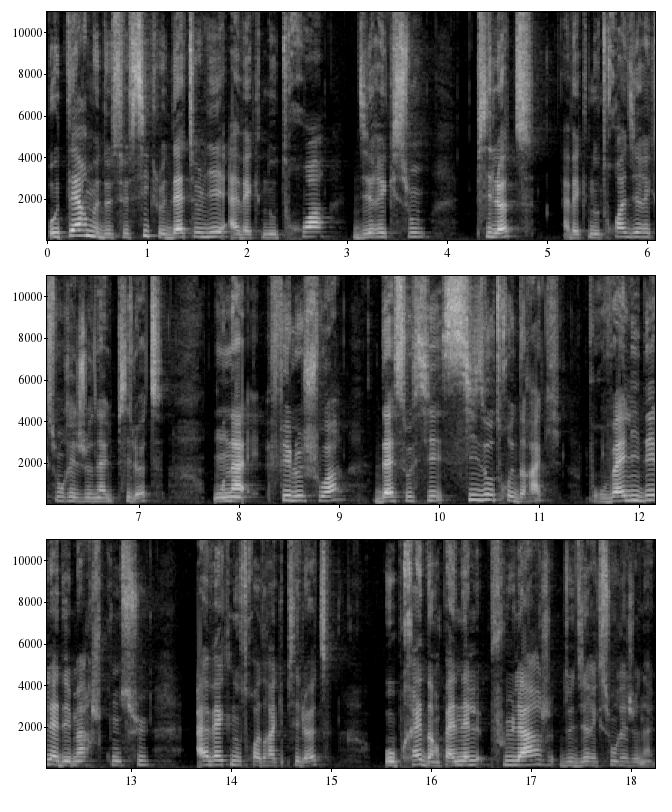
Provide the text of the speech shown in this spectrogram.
Au terme de ce cycle d'ateliers avec nos trois directions pilotes, avec nos trois directions régionales pilotes, on a fait le choix d'associer six autres DRAC pour valider la démarche conçue avec nos trois DRAC pilotes auprès d'un panel plus large de directions régionales.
